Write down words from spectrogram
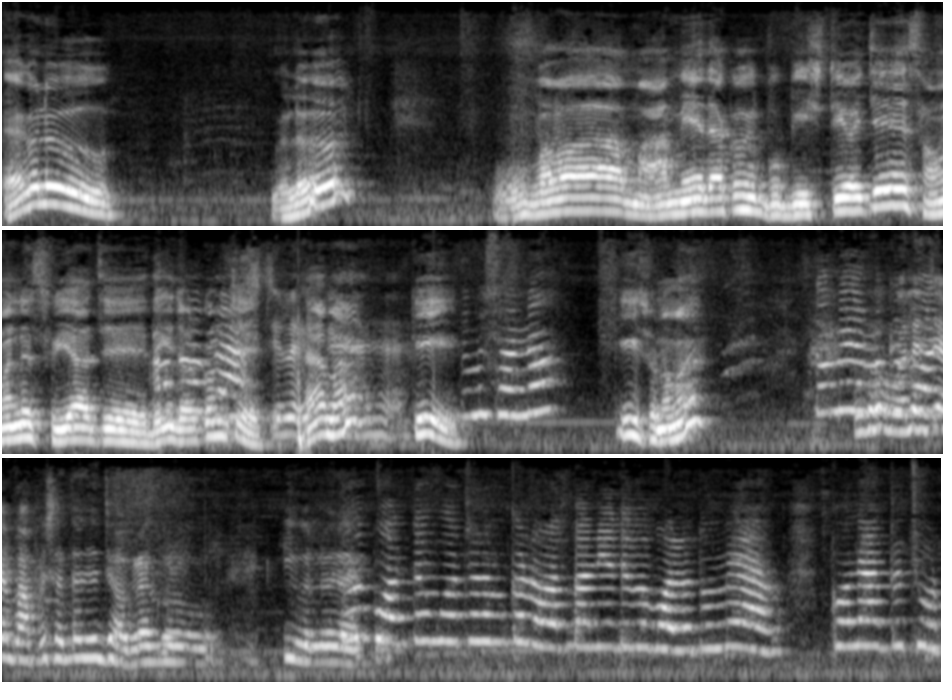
এ গলু। গলু। ও বাবা মা মেয়ে দেখো বৃষ্টি হয়েছে সমানে শুয়ে আছে। দেখি জ্বর কমছে? হ্যাঁ মা? হ্যাঁ, হ্যাঁ। কি? শোনো। কি শোনো মা? বলেছে বাপের সাথে যে ঝগড়া করব। কি বলবে প্রত্যেক বছর আমাকে রথ বানিয়ে দেবে বলো তুমি কোনো একটা ছোট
